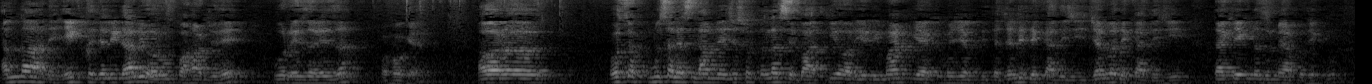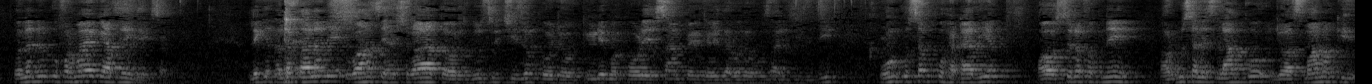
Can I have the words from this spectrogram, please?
اللہ نے ایک تجلی ڈالی اور وہ پہاڑ جو ہے، وہ ریزہ ریزہ ہو گیا۔ اور اس وقت موسیٰ علیہ السلام نے جس وقت اللہ سے بات کی اور یہ ڈیمانڈ کیا کہ مجھے اپنی تجلی دکھا دیجیے، جلوہ دکھا دیجیے تاکہ ایک نظر میں آپ کو دیکھوں۔ تو اللہ نے ان کو فرمایا کہ آپ نہیں دیکھ سکتے۔ لیکن اللہ تعالیٰ نے وہاں سے حشرات اور دوسری چیزوں کو جو کیڑے، مکوڑے سانپے جو ادھر ادھر وہ ساری چیزیں تھی ان کو سب کو ہٹا دیا اور صرف اپنے اور موسیٰ علیہ السلام کو جو آسمانوں کی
